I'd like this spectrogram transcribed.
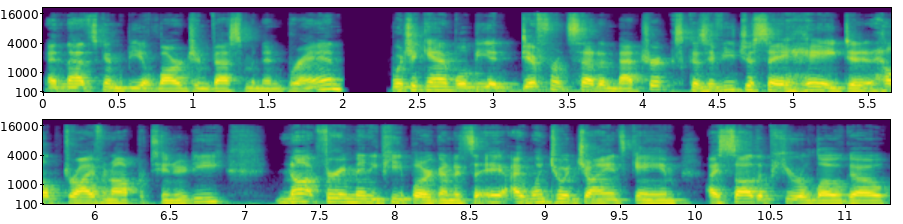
and that's going to be a large investment in brand which again will be a different set of metrics. Because if you just say, hey, did it help drive an opportunity? Not very many people are going to say, I went to a Giants game, I saw the Pure logo,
